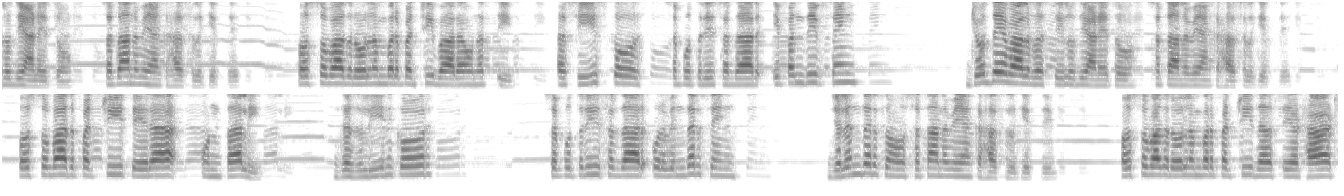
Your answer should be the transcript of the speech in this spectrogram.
ਲੁਧਿਆਣੇ ਤੋਂ 97 ਅੰਕ ਹਾਸਲ ਕੀਤੇ ਉਸ ਤੋਂ ਬਾਅਦ ਰੋਲ ਨੰਬਰ 25 12 29 ਅਸੀਸ ਕੌਰ ਸਪੁੱਤਰੀ ਸਰਦਾਰ ਇਪਨਦੀਪ ਸਿੰਘ ਜੋਧੇਵਾਲ ਬਸਤੀ ਲੁਧਿਆਣੇ ਤੋਂ 97 ਅੰਕ ਹਾਸਲ ਕੀਤੇ ਉਸ ਤੋਂ ਬਾਅਦ 25 13 39 ਗਜ਼ਲੀਨ ਕੌਰ ਸਪੁੱਤਰੀ ਸਰਦਾਰ ਉਰਵਿੰਦਰ ਸਿੰਘ ਜਲੰਧਰ ਤੋਂ 97 ਅੰਕ ਹਾਸਲ ਕੀਤੇ ਉਸ ਤੋਂ ਬਾਅਦ ਰੋਲ ਨੰਬਰ 25 10 68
